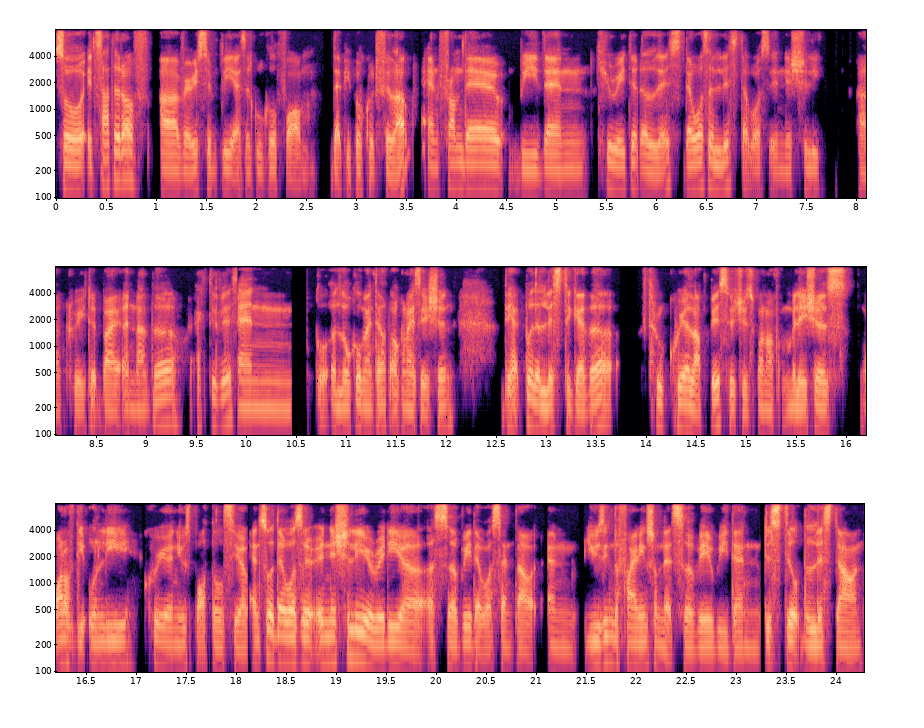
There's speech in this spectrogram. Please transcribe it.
So it started off uh, very simply as a Google form that people could fill up. And from there, we then curated a list. There was a list that was initially uh, created by another activist. And a local mental health organization. They had put a list together through Queer Lapis, which is one of Malaysia's one of the only queer news portals here. And so there was a, initially already a, a, survey that was sent out, and using the findings from that survey, we then distilled the list down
